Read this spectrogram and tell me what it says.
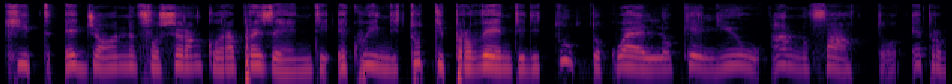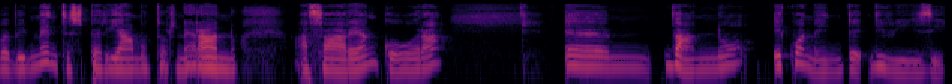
Kit e John fossero ancora presenti e quindi tutti i proventi di tutto quello che gli U hanno fatto e probabilmente speriamo torneranno a fare ancora ehm, vanno equamente divisi?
